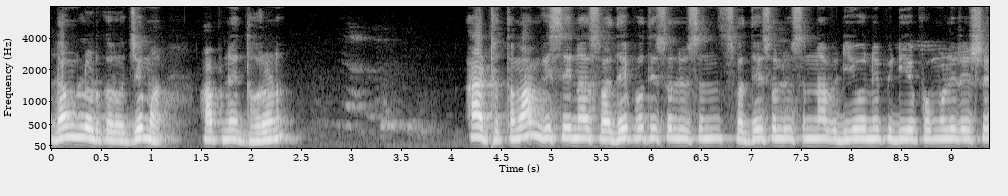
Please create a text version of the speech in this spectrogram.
ડાઉનલોડ કરો, જેમાં આપને ધોરણ આઠ તમામ વિષયના સ્વાધ્યાય પોથી સોલ્યુશન સ્વાધ્યાય સોલ્યુશનના વીડિયો અને પીડીએફો મળી રહેશે,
